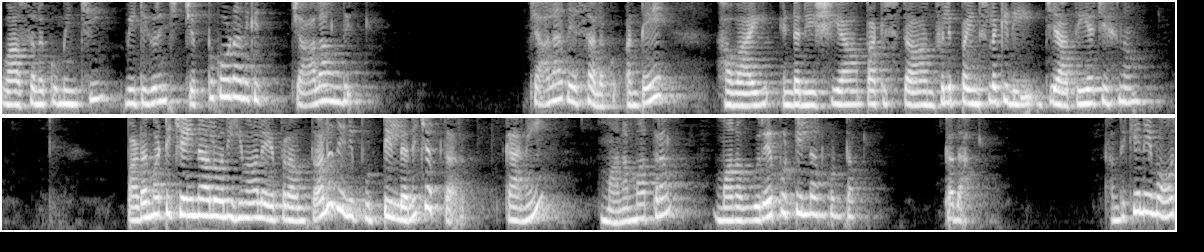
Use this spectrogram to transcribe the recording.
వాసనకు మించి వీటి గురించి చెప్పుకోవడానికి చాలా ఉంది. చాలా దేశాలకు అంటే హవాయ్ ఇండోనేషియా పాకిస్తాన్ ఫిలిప్పైన్స్లకి ఇది జాతీయ చిహ్నం. పడమటి చైనాలోని హిమాలయ ప్రాంతాలు దీని పుట్టిల్లని చెప్తారు. కానీ మనం మాత్రం మన ఊరే పుట్టిల్లు అనుకుంటాం కదా అందుకేనేమో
